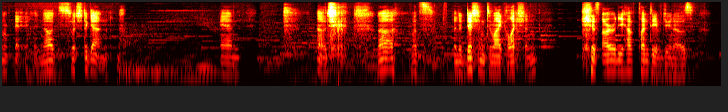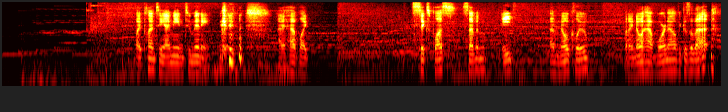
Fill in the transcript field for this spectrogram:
okay. And now it's switched again. and... Oh, uh, what's an addition to my collection? Because I already have plenty of Junos. By plenty, I mean too many. I have like... Six plus? Seven? Eight? I have no clue. But I know I have more now because of that.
